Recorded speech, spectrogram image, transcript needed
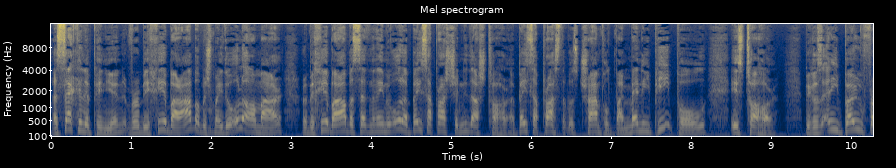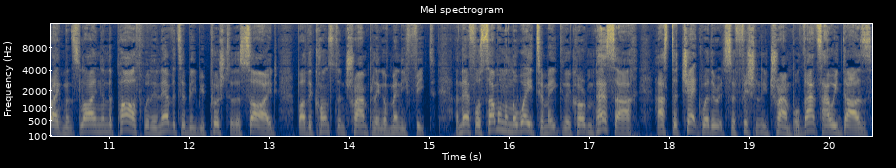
A second opinion, Rabbi Chia Bar Abba B'Shmeidu Ula Omar, Rabbi Chia Bar Abba said in the name of Ula, Beis HaPras Shenidash Tahor. A Beis HaPras that was trampled by many people is Tahor. Because any bone fragments lying in the path would inevitably be pushed to the side by the constant trampling of many feet. And therefore someone on the way to make the Korban Pesach has to check whether it's sufficiently trampled. That's how he does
